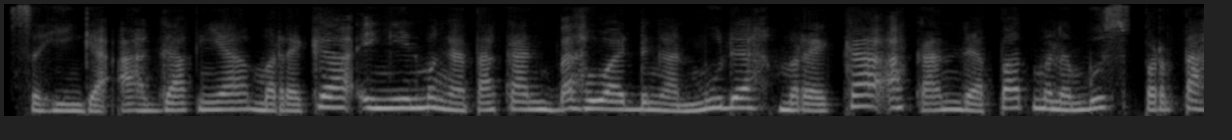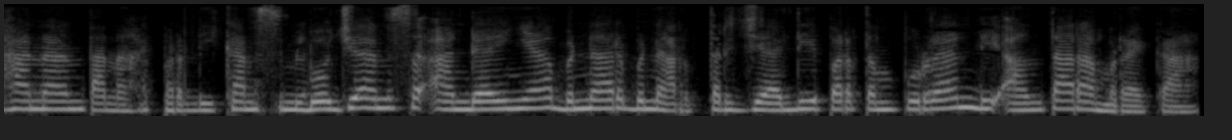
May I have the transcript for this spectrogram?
sehingga agaknya mereka ingin mengatakan bahwa dengan mudah mereka akan dapat menembus pertahanan tanah perdikan Sembojan seandainya benar-benar terjadi pertempuran di antara mereka.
